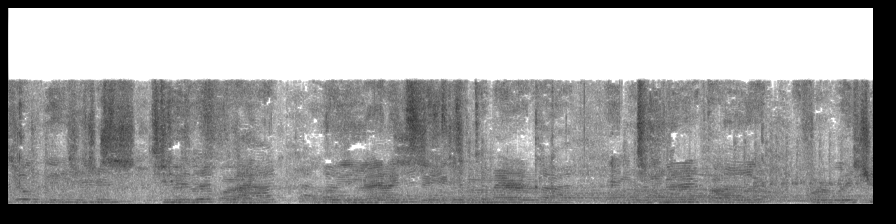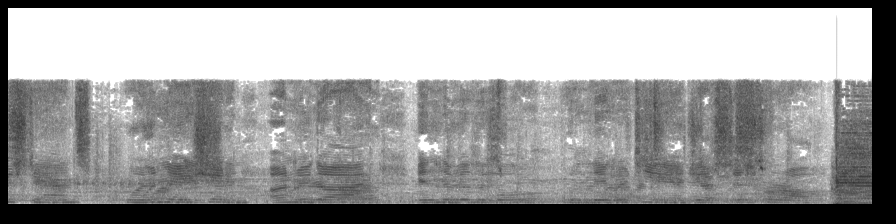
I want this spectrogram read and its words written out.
pledge allegiance to the flag of the United States of America and to the republic for which it stands, one nation, under God, indivisible, with liberty and justice for all.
